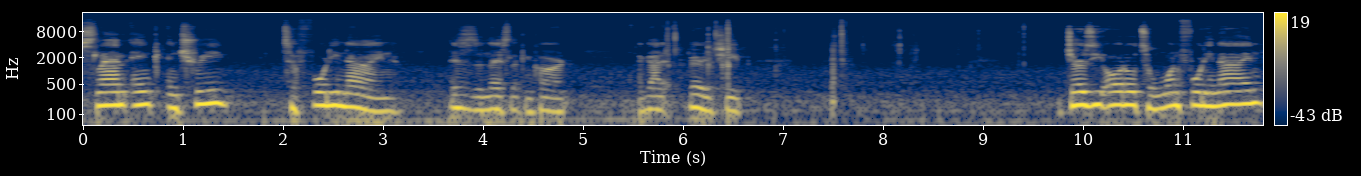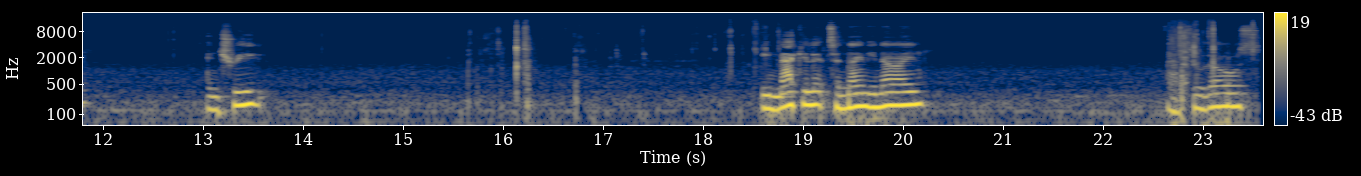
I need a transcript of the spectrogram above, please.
Slam Ink Intrigue to 49. This is a nice looking card. I got it very cheap. Jersey Auto to 149. Intrigue. Immaculate to 99. Have two of those.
